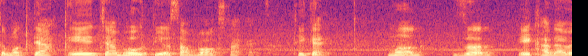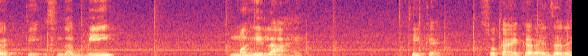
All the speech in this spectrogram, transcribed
तर मग त्या एच्या भोवती असा बॉक्स टाकायचा. ठीक आहे? मग जर एखादा व्यक्ती समजा बी महिला आहे. ठीक आहे? सो काय करायचं रे?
